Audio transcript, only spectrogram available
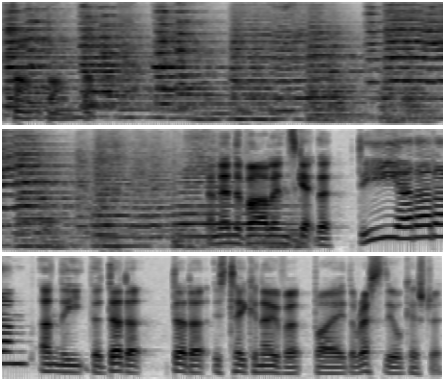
boom, boom, boom. And then the violins get the dee da da dum, and the the da da da da is taken over by the rest of the orchestra.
